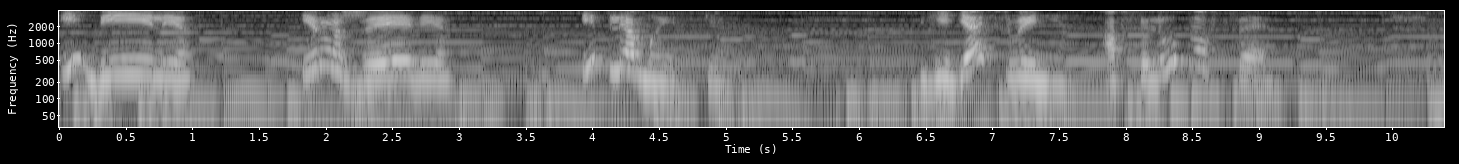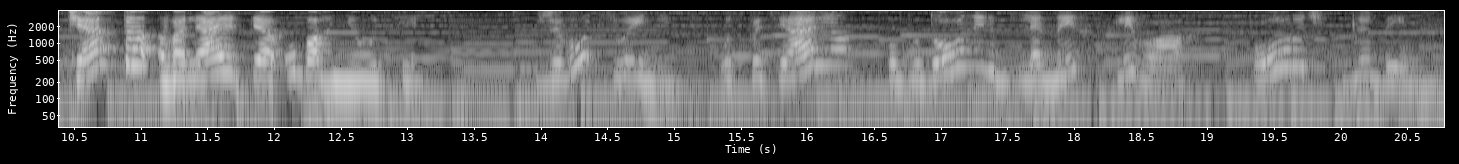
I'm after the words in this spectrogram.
і білі, і рожеві, і плямисті. Їдять свині абсолютно все. Часто валяються у багнюці. Живуть свині у спеціально побудованих для них хлівах поруч з людиною.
